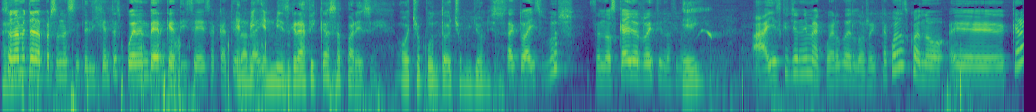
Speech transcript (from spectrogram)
Ah. Solamente las personas inteligentes pueden ver que dice esa cantidad En, mi- ahí. en mis gráficas aparece 8.8 millones. Exacto, ahí ush, se nos cae el rating así. Ey, Ay, es que yo ni me acuerdo de los ratings. ¿Te acuerdas cuando eh, ¿qué era?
